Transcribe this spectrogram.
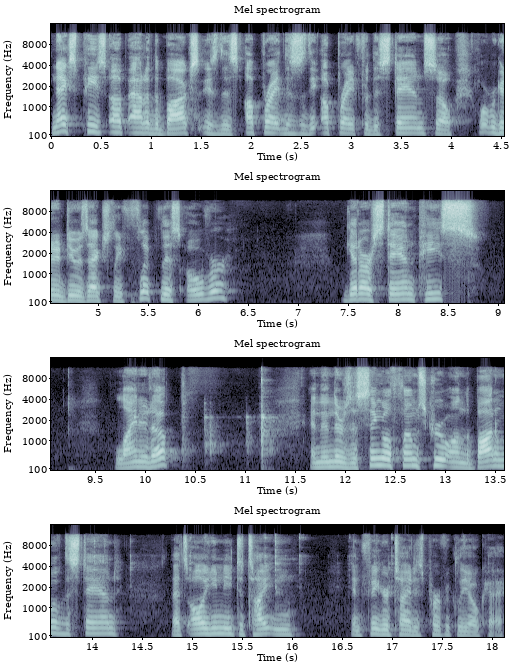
Next piece up out of the box is this upright. This is the upright for the stand. So what we're gonna do is actually flip this over, get our stand piece, line it up, and then there's a single thumb screw on the bottom of the stand. That's all you need to tighten, and finger tight is perfectly okay.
